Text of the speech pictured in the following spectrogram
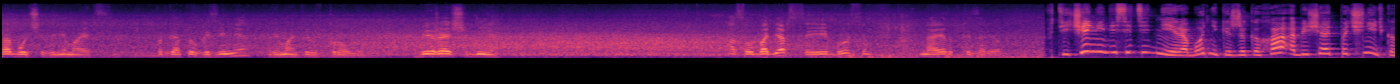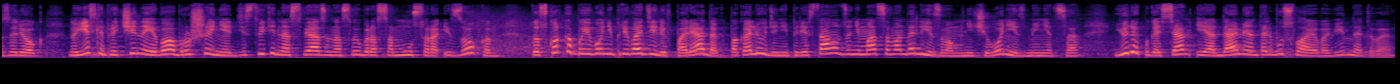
рабочий занимается подготовкой к зиме, ремонтирует кровлю. В ближайшие дни освободятся и бросим на этот козырек. В течение 10 дней работники ЖКХ обещают починить козырек, но если причина его обрушения действительно связана с выбросом мусора из окон, то сколько бы его ни приводили в порядок, пока люди не перестанут заниматься вандализмом, ничего не изменится. Юлия Погосян и Адамия Антальбуслаева, Видно ТВ.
